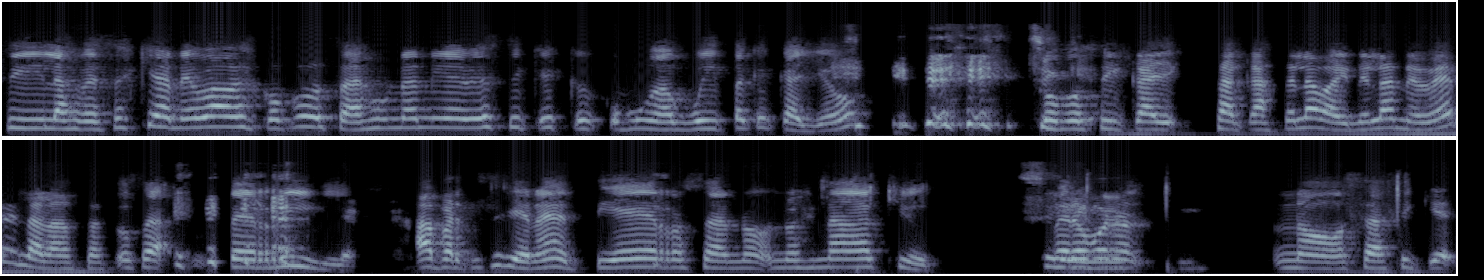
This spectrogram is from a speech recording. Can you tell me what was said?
Sí, las veces que ha nevado es como, ¿sabes? Una nieve así que es como una agüita que cayó. como si sacaste la vaina de la nevera y la lanzaste. O sea, terrible. Aparte se llena de tierra, o sea, no, no es nada cute. Pero bueno, no, o sea, si que,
